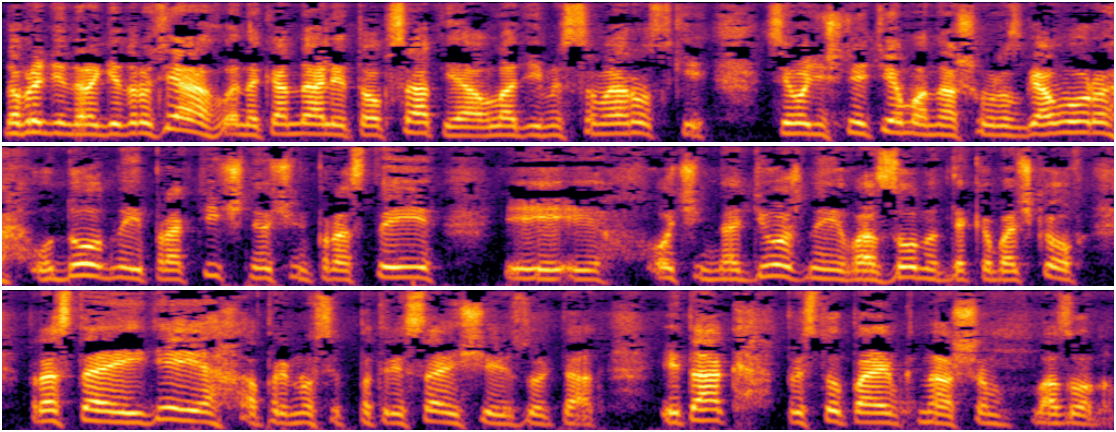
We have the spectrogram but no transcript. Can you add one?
Добрый день, дорогие друзья! Вы на канале Топ Сад, я Владимир Самородский. Сегодняшняя тема нашего разговора – удобные, практичные, очень простые и, очень надежные вазоны для кабачков. Простая идея, а приносит потрясающий результат. Итак, приступаем к нашим вазонам.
